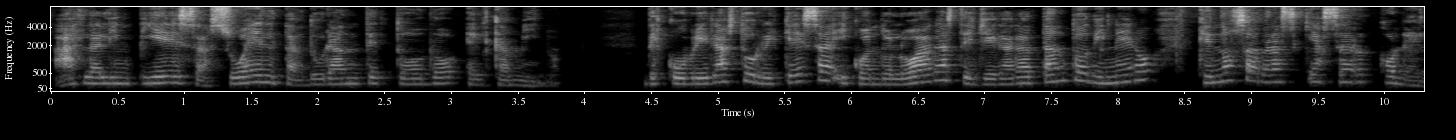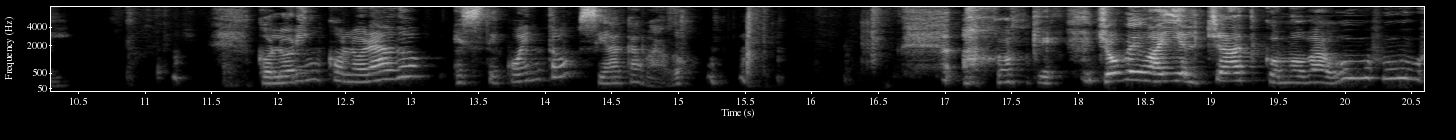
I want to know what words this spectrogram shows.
haz la limpieza, suelta durante todo el camino. Descubrirás tu riqueza y cuando lo hagas te llegará tanto dinero que no sabrás qué hacer con él. Colorín colorado, este cuento se ha acabado. Aunque yo veo ahí el chat como va. Uh,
